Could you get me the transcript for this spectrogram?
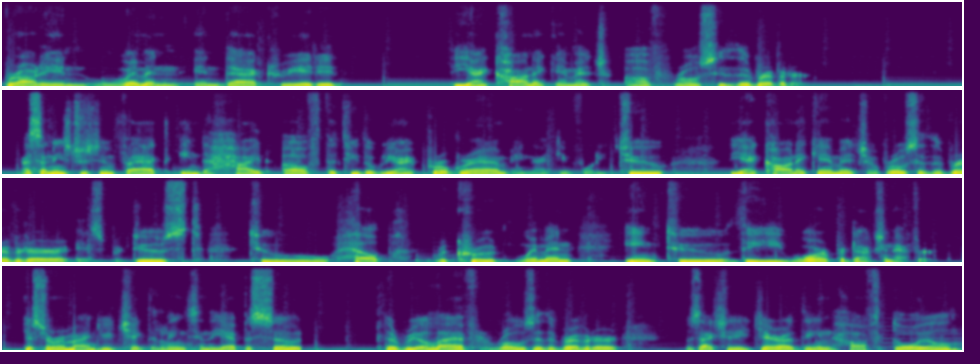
brought in women, and that created the iconic image of Rosie the Riveter. As an interesting fact, in the height of the TWI program in 1942, the iconic image of Rosa the Riveter is produced to help recruit women into the war production effort. Just to remind you, check the links in the episode. The real life Rosa the Riveter was actually Geraldine Hoff Doyle,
